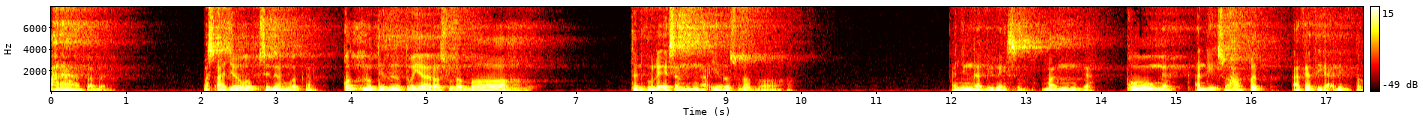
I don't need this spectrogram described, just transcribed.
arah apa bah pas ajawab Sayyidina Abu Bakar Qatlu dirtu ya Rasulullah. Dan kula esang ngak ya Rasulullah. Kanjeng Nabi mesem Bangga. Bunga Andi sahabat Agar tidak dintoh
